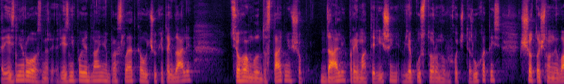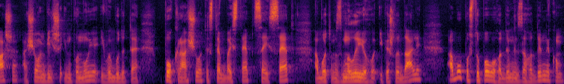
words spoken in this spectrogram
різні розміри, різні поєднання, браслет, каучук і так далі. Цього вам буде достатньо, щоб далі приймати рішення, в яку сторону ви хочете рухатись, що точно не ваше, а що вам більше імпонує, і ви будете покращувати степ-бай-степ цей сет, або там змили його і пішли далі, або поступово годинник за годинником.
